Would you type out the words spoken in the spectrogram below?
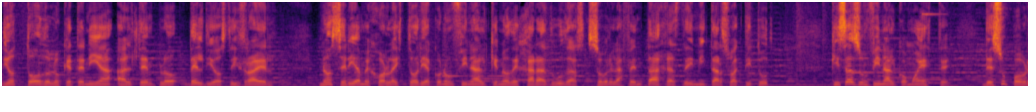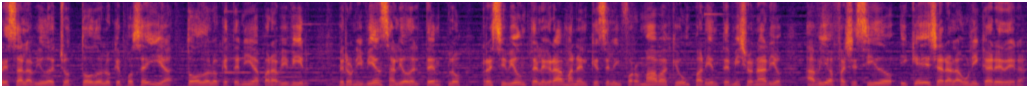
dio todo lo que tenía al templo del Dios de Israel. ¿No sería mejor la historia con un final que no dejara dudas sobre las ventajas de imitar su actitud? Quizás un final como este. De su pobreza la viuda echó todo lo que poseía, todo lo que tenía para vivir, pero ni bien salió del templo, recibió un telegrama en el que se le informaba que un pariente millonario había fallecido y que ella era la única heredera.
